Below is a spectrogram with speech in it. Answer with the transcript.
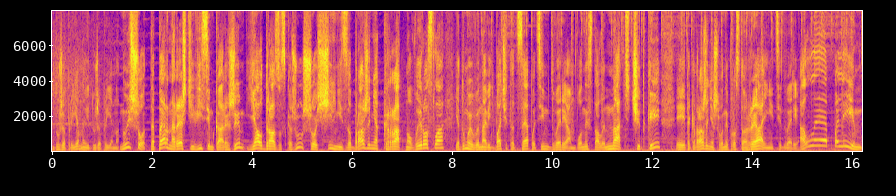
дуже приємно і дуже приємно. Ну і що, тепер нарешті 8К режим. Я одразу скажу, що щільність зображення кратно виросла. Я думаю, ви навіть бачите це по цим дверям. Вони стали надчітки, і таке враження, що вони просто реальні ці двері. Але, блін,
